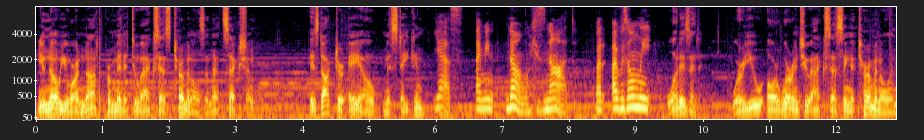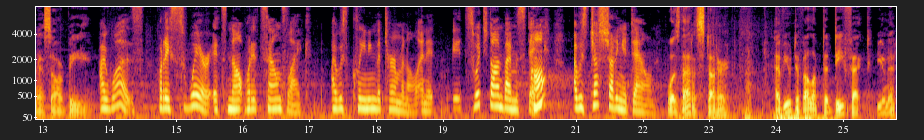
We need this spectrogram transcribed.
You know you are not permitted to access terminals in that section. Is Dr. Ao mistaken? Yes. I mean, no, he's not. But I was only. What is it? Were you or weren't you accessing a terminal in SRB? I was. But I swear it's not what it sounds like. I was cleaning the terminal and it. it switched on by mistake. Huh? I was just shutting it down. Was that a stutter? Have you developed a defect, unit?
